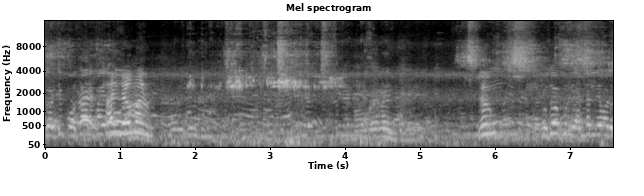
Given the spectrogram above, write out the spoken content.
తొట్టి పోసారి పైలము. మనం కుసోపురి అందరు లేవాడు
